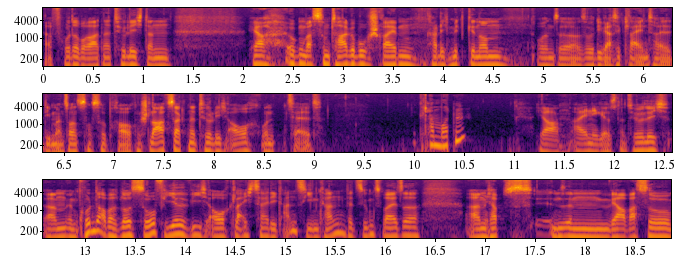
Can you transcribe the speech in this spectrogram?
ja, Fotoapparat natürlich, dann ja, irgendwas zum Tagebuch schreiben hatte ich mitgenommen und äh, so diverse Kleinteile, die man sonst noch so braucht. Ein Schlafsack natürlich auch und ein Zelt. Klamotten? Ja, einiges natürlich. Ähm, Im Grunde aber bloß so viel, wie ich auch gleichzeitig anziehen kann, beziehungsweise ähm, ich habe es ja, was so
